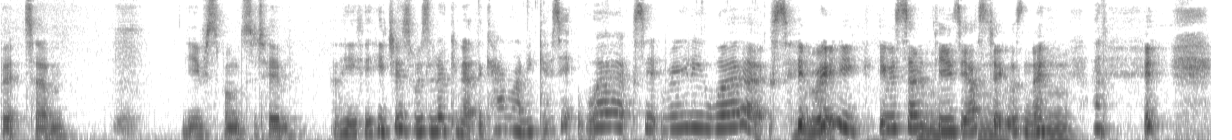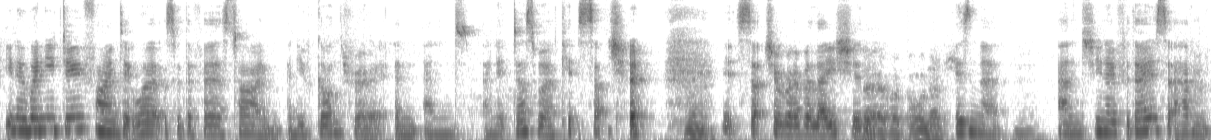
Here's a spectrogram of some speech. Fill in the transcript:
but um, you've sponsored him, and he he just was looking at the camera and he goes, "It works! It really works! It Mm. really." He was so Mm, enthusiastic, mm, wasn't he? Mm. You know, when you do find it works for the first time and you've gone through it, and and and it does work. It's such a Mm. it's such a revelation, Bit of a bonus. isn't it? Mm. And you know, for those that haven't,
